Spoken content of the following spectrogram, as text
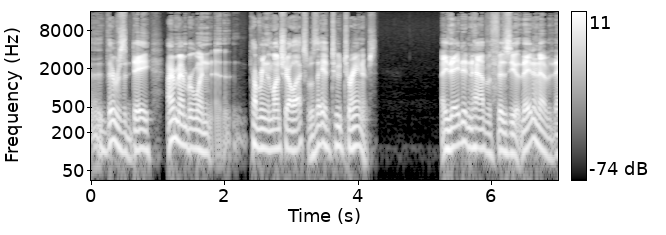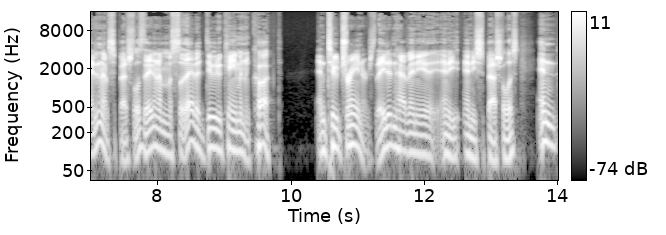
there was a day I remember when uh, covering the Montreal Expos, they had two trainers. Like, they didn't have a physio. They didn't have. They didn't have specialists. They didn't have. mas- They had a dude who came in and cooked, and two trainers. They didn't have any any any specialists. And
